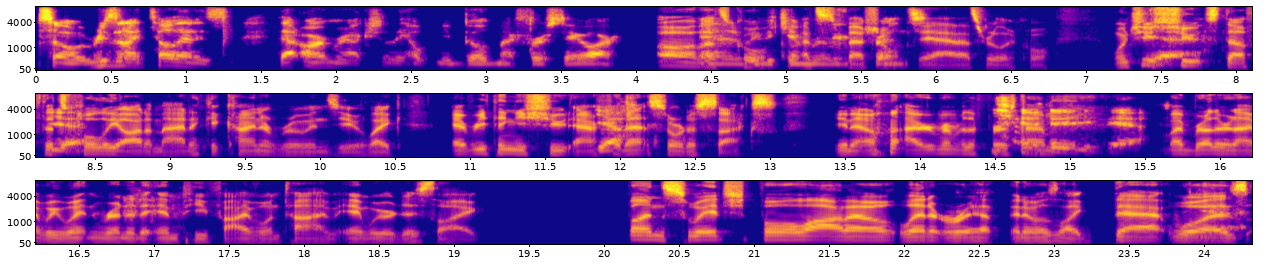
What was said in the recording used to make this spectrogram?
so reason I tell that is that armor actually helped me build my first AR. Oh, that's and we cool. became That's really special. friends. Yeah, that's really cool. Once you Yeah. shoot stuff that's Yeah. fully automatic, it kind of ruins you. Like everything you shoot after Yeah. that sort of sucks. You know, I remember the first time yeah, my brother and I we went and rented an MP5 one time, and we were just like, fun switch, full auto, let it rip, and it was like that was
